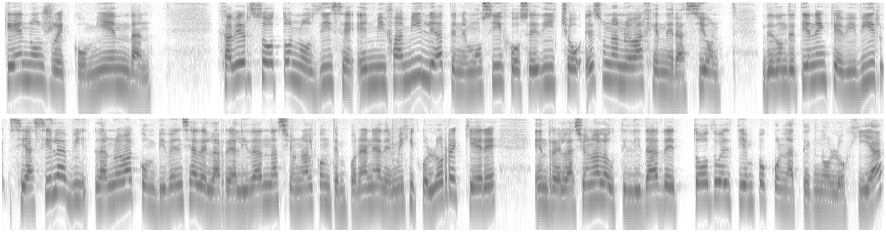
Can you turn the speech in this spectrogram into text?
¿qué nos recomiendan? Javier Soto nos dice, en mi familia tenemos hijos, he dicho, es una nueva generación de donde tienen que vivir. Si así la, nueva convivencia de la realidad nacional contemporánea de México lo requiere en relación a la utilidad de todo el tiempo con la tecnología,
